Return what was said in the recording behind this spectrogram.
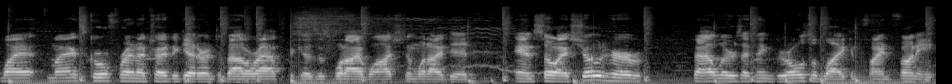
My my ex girlfriend, I tried to get her into battle rap because it's what I watched and what I did, and so I showed her battlers I think girls would like and find funny,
